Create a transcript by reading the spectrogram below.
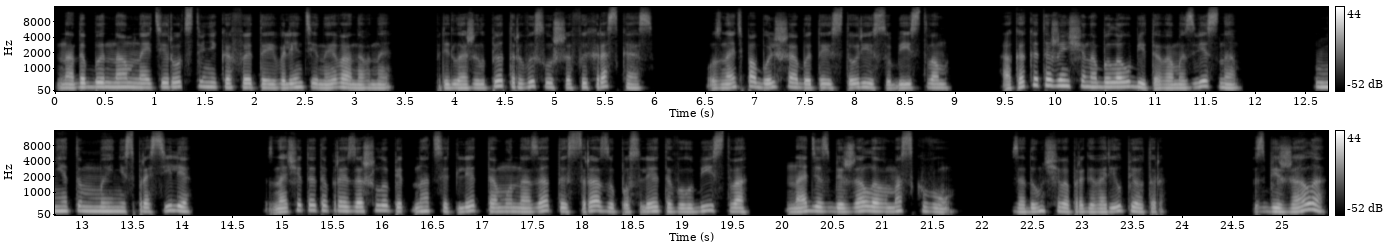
«Надо бы нам найти родственников этой Валентины Ивановны», — предложил Пётр, выслушав их рассказ узнать побольше об этой истории с убийством. А как эта женщина была убита, вам известно? Нет, мы не спросили. Значит, это произошло 15 лет тому назад, и сразу после этого убийства Надя сбежала в Москву. Задумчиво проговорил Пётр. «Сбежала?»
